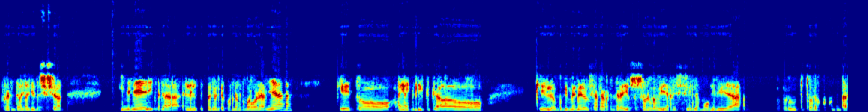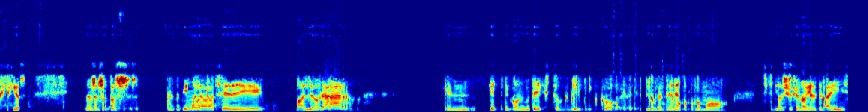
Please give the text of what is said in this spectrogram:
frente a una situación inédita en el territorio de contemporánea que esto ha implicado que lo primero que se ha retraído son los viajes y la movilidad, producto de los contagios. Nosotros partimos la base de valorar en este contexto crítico eh, lo que tenemos como situación hoy en el país.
